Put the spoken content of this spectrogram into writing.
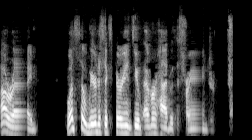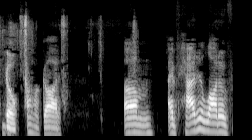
All right, what's the weirdest experience you've ever had with a stranger? Go. Oh God. Um, I've had a lot of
